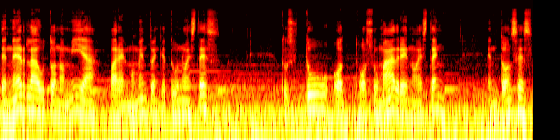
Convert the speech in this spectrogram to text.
tener la autonomía para el momento en que tú no estés, tú, o, o su madre no estén. Entonces,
